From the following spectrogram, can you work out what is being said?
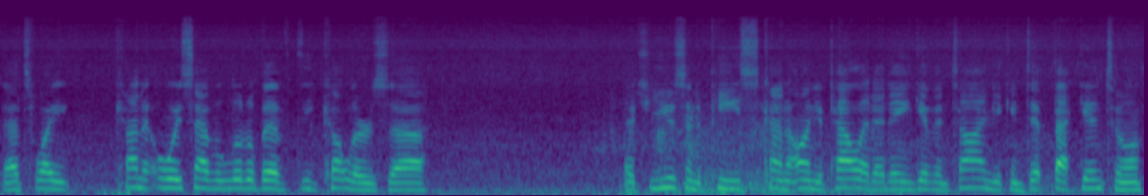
That's why you kind of always have a little bit of the colors uh, that you use in a piece kind of on your palette at any given time. You can dip back into them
